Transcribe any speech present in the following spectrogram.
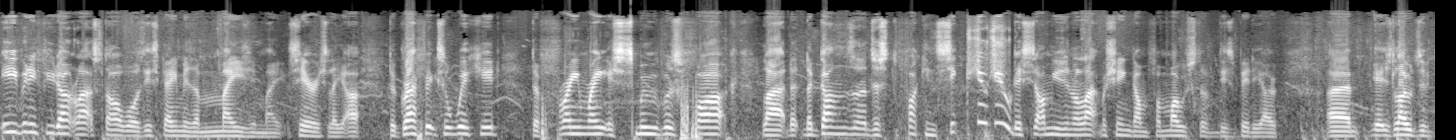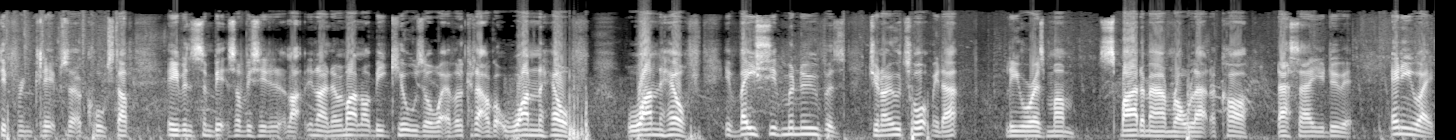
even if you don't like Star Wars, this game is amazing, mate. Seriously, uh, the graphics are wicked. The frame rate is smooth as fuck. Like the, the guns are just fucking sick. This I'm using a light machine gun for most of this video. Um, there's loads of different clips that are cool stuff. Even some bits, obviously, that, like you know, there might not be kills or whatever. Look at that. I've got one health. One health. Evasive maneuvers. Do you know who taught me that? Leroy's mum. Spider-Man roll out the car. That's how you do it. Anyway,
